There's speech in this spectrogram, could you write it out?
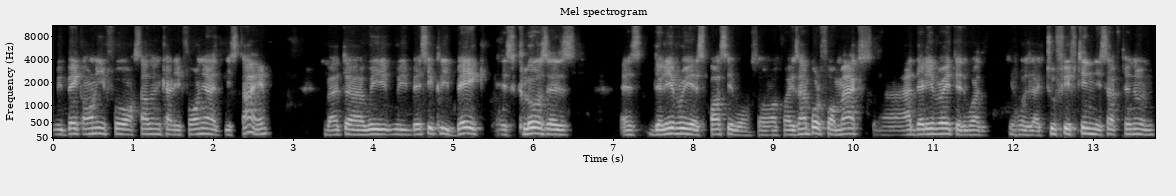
we bake only for southern california at this time but uh, we we basically bake as close as as delivery as possible. So, for example, for Max, uh, I delivered it what it was like two fifteen this afternoon.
